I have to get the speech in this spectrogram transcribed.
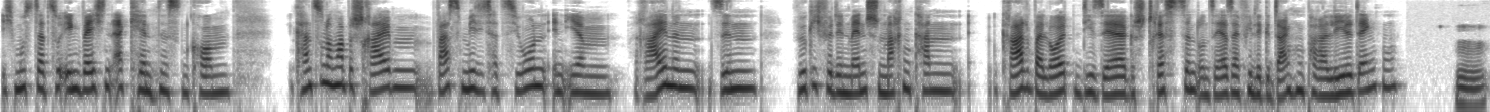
ich muss da zu irgendwelchen Erkenntnissen kommen. Kannst du nochmal beschreiben, was Meditation in ihrem reinen Sinn wirklich für den Menschen machen kann, gerade bei Leuten, die sehr gestresst sind und sehr, sehr viele Gedanken parallel denken? Hm.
